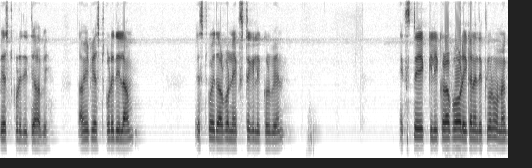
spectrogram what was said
পেস্ট করে দিতে হবে। তো আমি পেস্ট করে দিলাম। পেস্ট করে দেওয়ার পর নেক্সটে ক্লিক করবেন। নেক্সটে ক্লিক করার পর এখানে দেখতে পারবেন অনেক,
